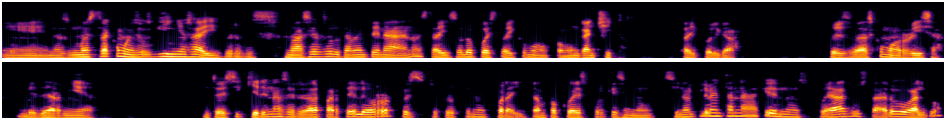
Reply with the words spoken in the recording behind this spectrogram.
eh, nos muestra como esos guiños ahí pero pues no hace absolutamente nada ¿no? está ahí solo puesto ahí como, como un ganchito está ahí colgado entonces vas como risa en vez de dar miedo entonces, si quieren hacer la parte del horror, pues yo creo que por ahí tampoco es porque si no, si no implementan nada que nos pueda asustar o algo,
